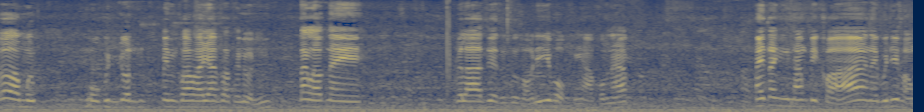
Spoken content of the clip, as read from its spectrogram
ก็หมู่หมู่ปืนกลเป็นความพยายามสนับสนุน ตั้งรับในเวลา11.00ของวันที่ 26 สิงหาคมนะครับ ให้ตั้งยิงทางปีกขวาในพื้นที่ของ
